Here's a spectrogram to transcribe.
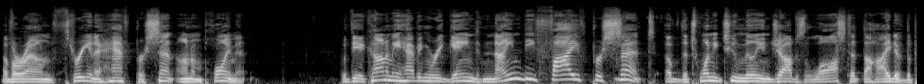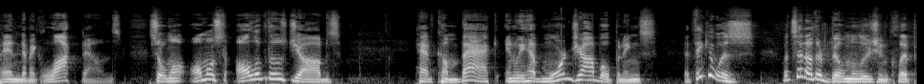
of around 3.5% unemployment. With the economy having regained 95% of the 22 million jobs lost at the height of the pandemic lockdowns. So almost all of those jobs have come back, and we have more job openings. I think it was What's that other Bill Melugin clip,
